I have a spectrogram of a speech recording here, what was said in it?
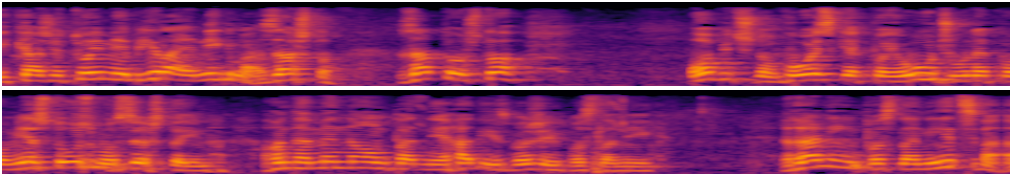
I kaže, to im je bila enigma. Zašto? Zato što obično vojske koje uđu u neko mjesto uzmu sve što ima. A onda men na um padne hadis Božih poslanika. Ranijim poslanicima,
